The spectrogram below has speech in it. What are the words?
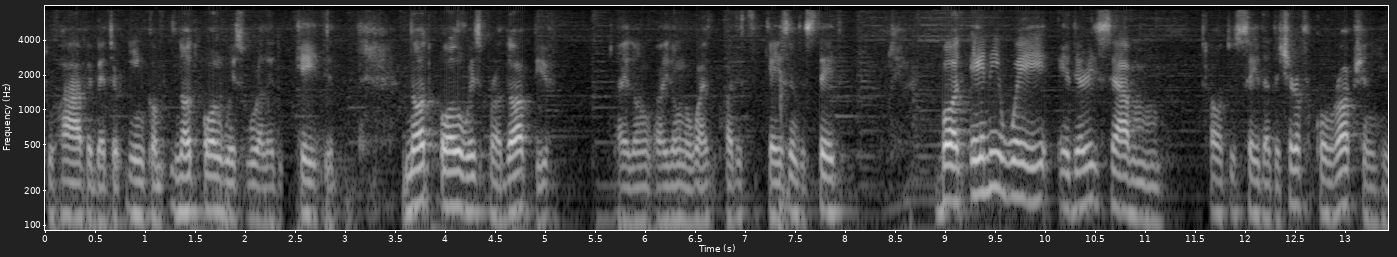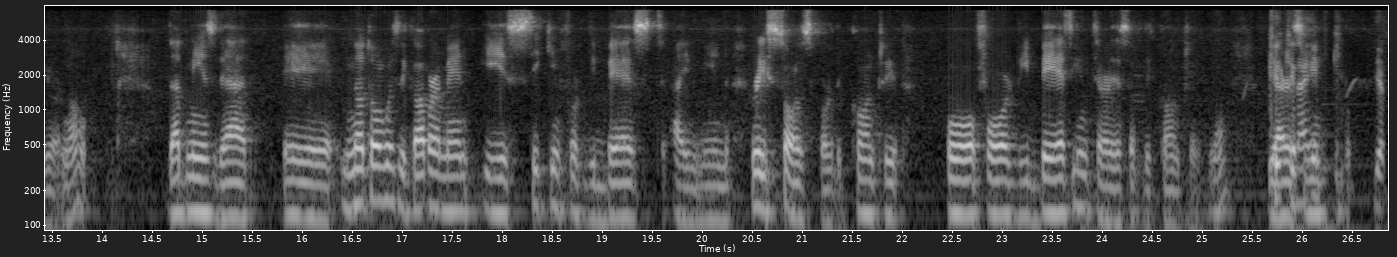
to have a better income, not always well educated, not always productive. I don't, I don't know what, what is the case in the state. But anyway, eh, there is um, how to say that the share of corruption here. No, that means that uh, not always the government is seeking for the best, I mean, results for the country or for the best interests of the country. No? Can, can I, yep.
